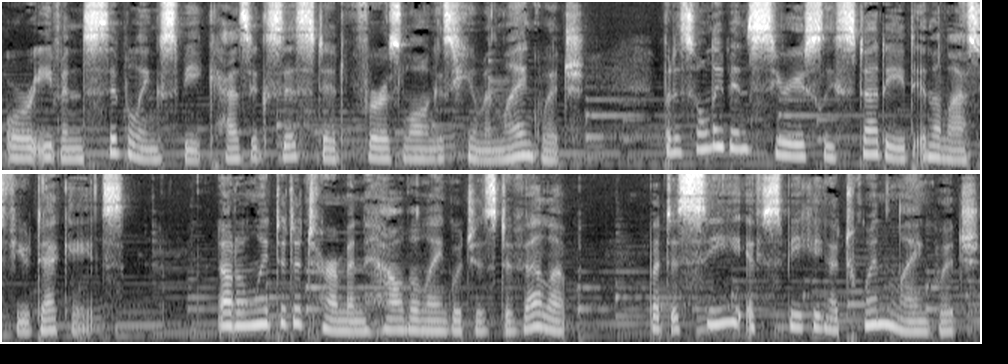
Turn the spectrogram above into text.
or even sibling speak, has existed for as long as human language, but it's only been seriously studied in the last few decades, not only to determine how the languages develop, but to see if speaking a twin language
